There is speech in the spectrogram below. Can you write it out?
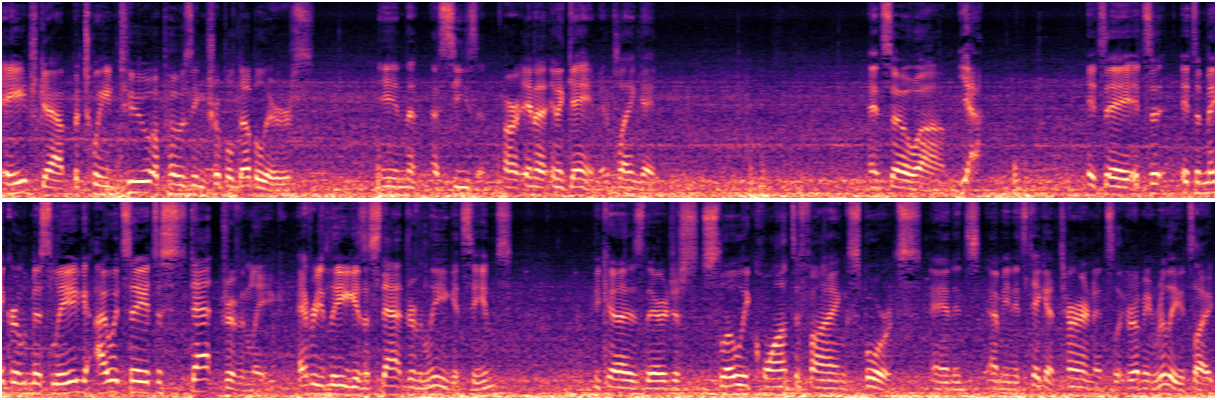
age gap between two opposing triple doublers in a season or in a in a game in a playing game. And so, um, yeah, it's a it's a it's a make or miss league. I would say it's a stat driven league. Every league is a stat driven league, it seems, because they're just slowly quantifying sports, and it's I mean it's taken a turn. It's like I mean really it's like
